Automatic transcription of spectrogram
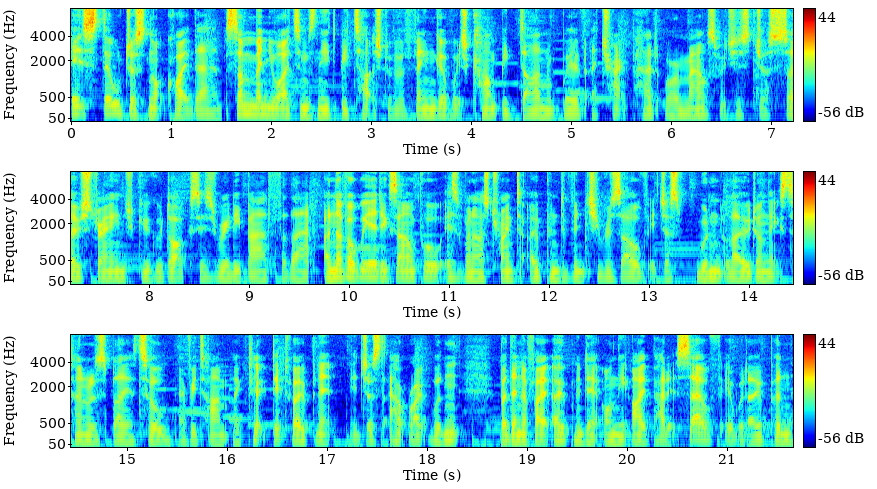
it's still just not quite there. Some menu items need to be touched with a finger, which can't be done with a trackpad or a mouse, which is just so strange. Google Docs is really bad for that. Another weird example is when I was trying to open DaVinci Resolve, it just wouldn't load on the external display at all. Every time I clicked it to open it, it just outright wouldn't. But then if I opened it on the iPad itself, it would open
